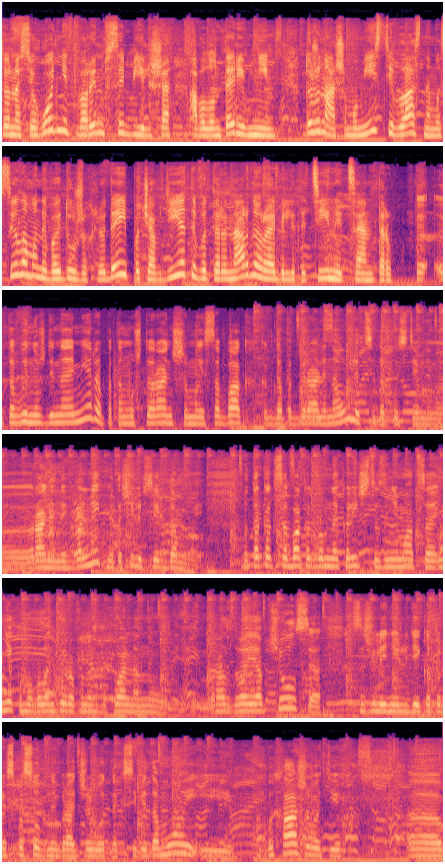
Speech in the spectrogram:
то на сьогодні тварин все більше, а волонтерів ні. Тож у нашому місті власними силами небайдужих людей почав діяти ветеринарно-реабілітаційний центр. Это вынужденная мера, потому что раньше мы собак, когда подбирали на улице, допустим, э, раненых, больных, мы тащили всех домой. Но так как собак огромное количество, заниматься некому, волонтеров у нас буквально ну, раз-два и обчелся. К сожалению, людей, которые способны брать животных к себе домой и выхаживать их. Э,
